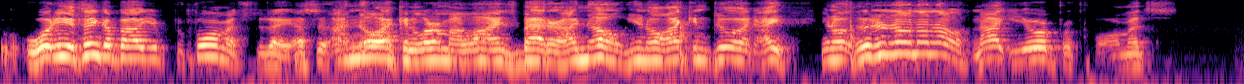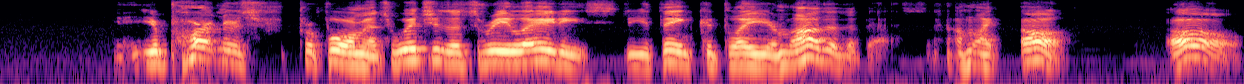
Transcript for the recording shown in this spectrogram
what do you think about your performance today? I said, I know I can learn my lines better. I know, you know, I can do it. I, you know, no, no, no, no, not your performance. Your partner's performance. Which of the three ladies do you think could play your mother the best? I'm like, oh, oh.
